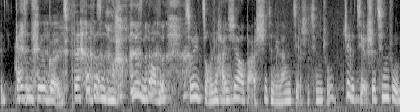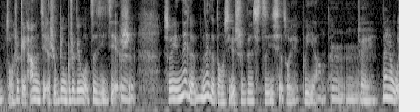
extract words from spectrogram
It doesn't feel good，对，it doesn't doesn't help，所以总是还需要把事情给他们解释清楚。这个解释清楚，总是给他们解释，并不是给我自己解释。所以那个那个东西是跟自己写作也不一样的。嗯嗯，对，但是我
